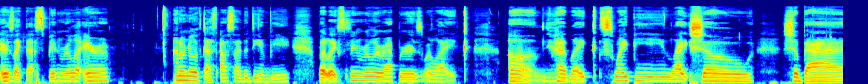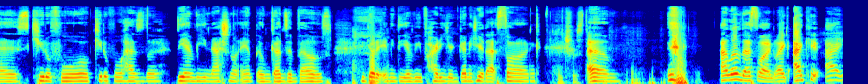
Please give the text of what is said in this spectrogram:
there's like that Spinrilla era. I don't know if that's outside the DMV, but like Spinrilla rappers were like, um, you had like Swipey, Light Show, Shabazz, Q Da Fool. Cutiful has the DMV national anthem, Guns and Bells. You go to any DMV party, you're gonna hear that song. Interesting. Um, I love that song. Like I can I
